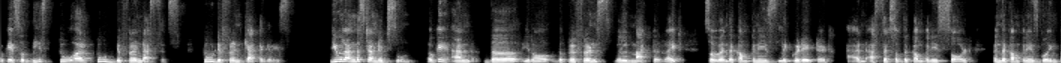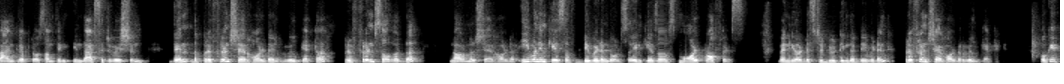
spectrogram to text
Okay so these two are two different assets two different categories. You will understand it soon okay? And the you know the preference will matter right? So when the company is liquidated and assets of the company is sold when the company is going bankrupt or something in that situation then the preference shareholder will get a preference over the normal shareholder even in case of dividend also. In case of small profits when you are distributing the dividend preference shareholder will get it. Okay?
